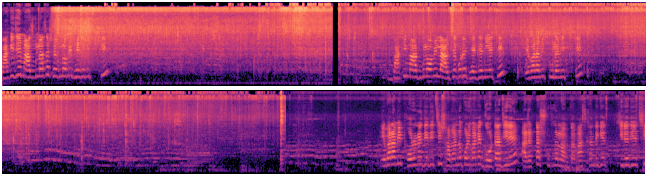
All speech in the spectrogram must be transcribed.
বাকি যে মাছগুলো আছে, সেগুলো আমি ভেজে নিচ্ছি। বাকি মাছগুলো আমি লালচে করে ভেজে নিয়েছি। এবার আমি তুলে নিচ্ছি। এবার আমি ফোড়নে দিয়ে দিচ্ছি সামান্য পরিমাণে গোটা জিরে আর একটা শুকনো লঙ্কা। মাঝখান থেকে চিড়ে দিয়েছি।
